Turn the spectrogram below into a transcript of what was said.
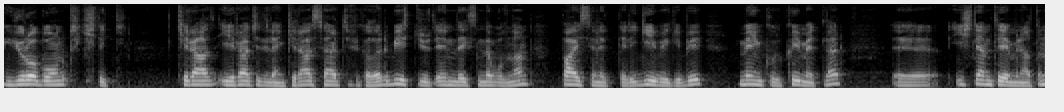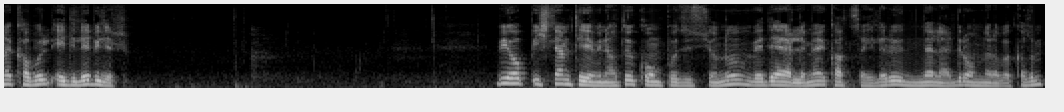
Eurobond, işte kira, ihraç edilen kira sertifikaları, BIST 100 endeksinde bulunan pay senetleri gibi gibi menkul kıymetler e, işlem teminatına kabul edilebilir. Biop işlem teminatı kompozisyonu ve değerleme katsayıları nelerdir onlara bakalım.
